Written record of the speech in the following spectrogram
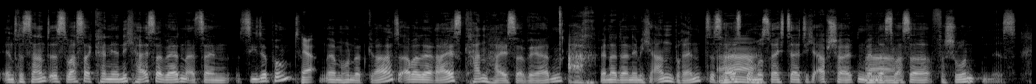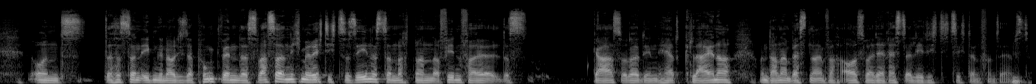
Interessant ist, Wasser kann ja nicht heißer werden als sein Siedepunkt, ja. 100 ähm, Grad, aber der Reis kann heißer werden, Ach. wenn er dann nämlich anbrennt. Das ah. heißt, man muss rechtzeitig abschalten, wenn ah. das Wasser verschwunden ist. Und das ist dann eben genau dieser Punkt, wenn das Wasser nicht mehr richtig zu sehen ist, dann macht man auf jeden Fall das Gas oder den Herd kleiner und dann am besten einfach aus, weil der Rest erledigt sich dann von selbst.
